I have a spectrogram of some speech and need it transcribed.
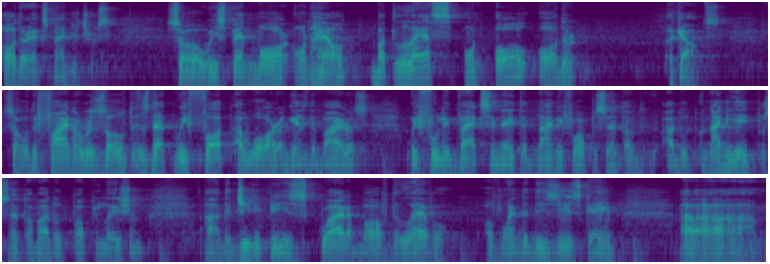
other expenditures. So we spend more on health, but less on all other accounts. So the final result is that we fought a war against the virus. We fully vaccinated 94% of the adult, 98% of adult population. Uh, the GDP is quite above the level of when the disease came. Um,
